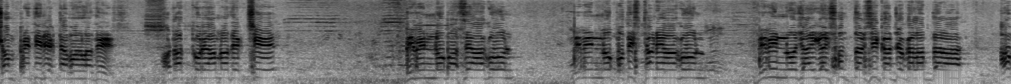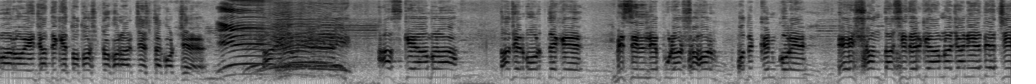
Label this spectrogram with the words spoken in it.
সম্প্রীতির একটা বাংলাদেশ। হঠাৎ করে আমরা দেখছি বিভিন্ন বাসে আগুন, বিভিন্ন প্রতিষ্ঠানে আগুন, বিভিন্ন জায়গায় সন্ত্রাসী কার্যকলাপ দ্বারা আবারও এই জাতিকে তথস্থ করার চেষ্টা করছে। আজকে আমরা তাজের মোড় থেকে মিছিল নিয়ে পুরো শহর প্রদক্ষিণ করে এই সন্ত্রাসীদেরকে আমরা জানিয়ে দিয়েছি,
